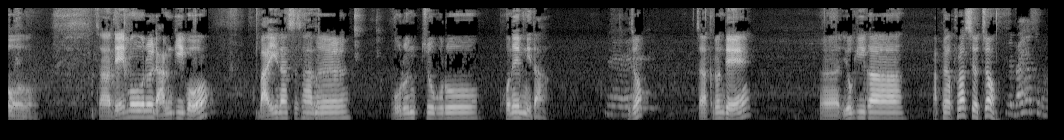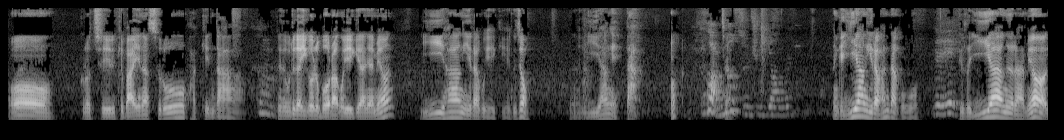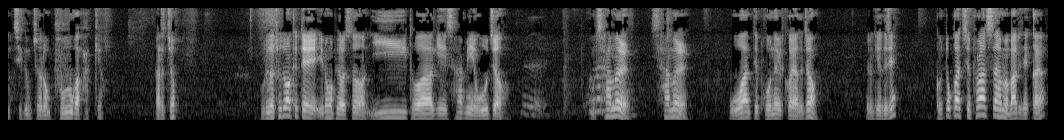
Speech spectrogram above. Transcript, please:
오. 자, 네모를 남기고 마이너스 3을 오른쪽으로 보냅니다. 네. 그죠? 자, 그런데 어, 여기가 앞에가 플러스였죠? 네, 마이너스로. 어, 그렇지. 이렇게 마이너스로 바뀐다. 그럼 그래서 우리가 이거를 뭐라고 얘기하냐면 이항이라고 얘기해. 그죠? 어, 이항했다. 어? 이거 안 배웠어요, 준비하고. 그러니까 이항이라고 한다고. 네. 그래서 이항을 하면 지금처럼 부호가 바뀌어. 알았죠? 우리가 초등학교 때 이런 거 배웠어. 2 더하기 3이 5죠. 네. 그럼 3을, 3을 5한테 보낼 거야. 그죠? 이렇게, 그지? 그럼 똑같이 플러스 하면 말이 될까요?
